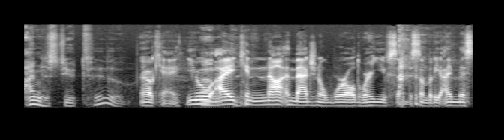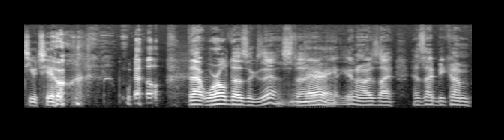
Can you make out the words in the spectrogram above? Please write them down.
I missed you too. Okay. You. Um, I cannot imagine a world where you've said to somebody, "I missed you too." well, that world does exist. I- All right. you know, as I as I become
